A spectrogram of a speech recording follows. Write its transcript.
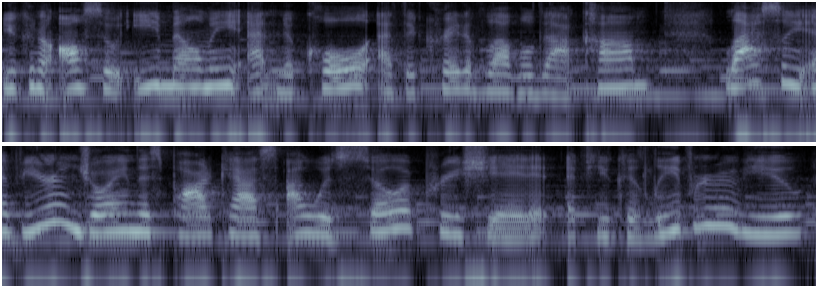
You can also email me at nicole at thecreativelevel.com. Lastly, if you're enjoying this podcast, I would so appreciate it if you could leave a review,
